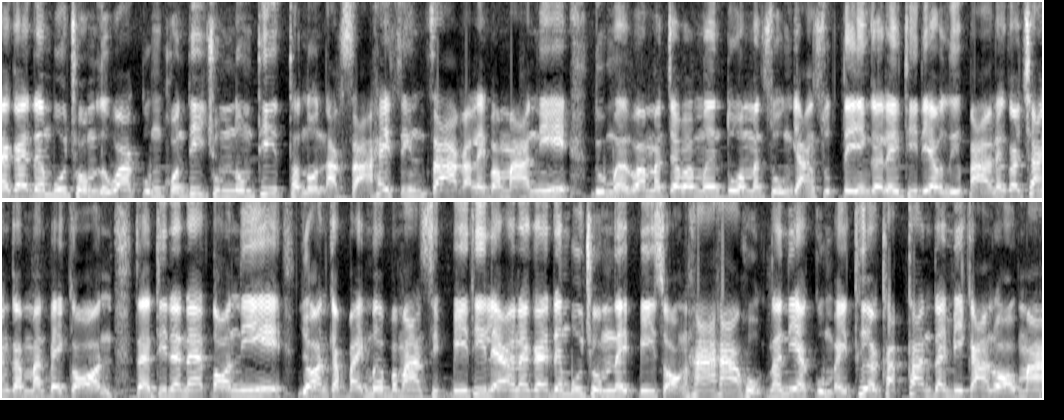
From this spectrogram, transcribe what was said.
นะครับท่านผู้ชมหรือว่ากลุ่มคนที่ชุมนุมที่ถนนอักษะให้สิ้นซากอะไรประมาณนี้ ดูเหมือนว่ามันจะประเมินตัวมันสูงอย่างสุดตีนกันเลยทีเดียวหรือเปล่านั่นก็ช่างกับมันไปก่อน แต่ที่แน่ๆตอนนี้ย้อนกลับไปเมื่อประมาณ 10 ปีที่แล้วนะครับท่านผู้ชมในปี 2556นั้นเนี่ยกลุ่มไอ้เทือกครับท่านได้มีการออกมา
